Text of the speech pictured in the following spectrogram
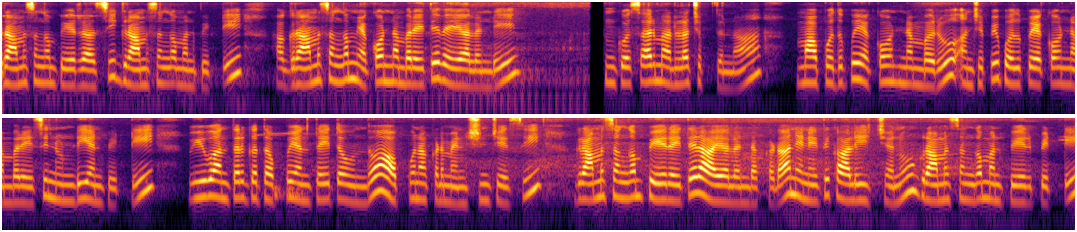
గ్రామ సంఘం పేరు రాసి గ్రామ సంఘం అని పెట్టి ఆ గ్రామ సంఘం అకౌంట్ నెంబర్ అయితే వేయాలండి. ఇంకోసారి మరలా చెప్తున్నా. మా పొదుపు అకౌంట్ నెంబరు అని చెప్పి పొదుపు అకౌంట్ నెంబర్ వేసి నుండి అని పెట్టి వివో అంతర్గత అప్పు ఎంతైతే ఉందో ఆ అప్పును అక్కడ మెన్షన్ చేసి గ్రామ సంఘం పేరు అయితే రాయాలండి అక్కడ. నేనైతే ఖాళీ ఇచ్చాను. గ్రామ సంఘం అని పేరు పెట్టి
